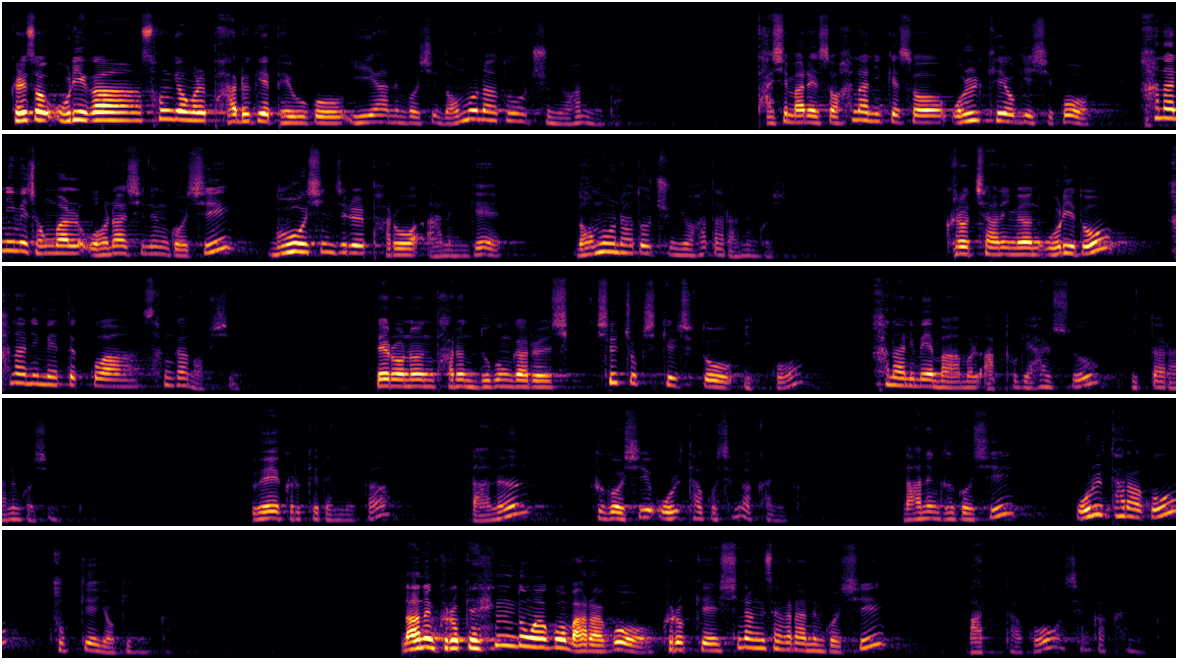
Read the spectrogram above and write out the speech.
그래서 우리가 성경을 바르게 배우고 이해하는 것이 너무나도 중요합니다. 다시 말해서 하나님께서 옳게 여기시고 하나님이 정말 원하시는 것이 무엇인지를 바로 아는 게 너무나도 중요하다라는 것이죠. 그렇지 않으면 우리도 하나님의 뜻과 상관없이 때로는 다른 누군가를 시- 실족시킬 수도 있고 하나님의 마음을 아프게 할 수 있다라는 것입니다. 왜 그렇게 됩니까? 나는 그것이 옳다고 생각하니까. 나는 그것이 옳다라고 굳게 여기니까. 나는 그렇게 행동하고 말하고 그렇게 신앙생활 하는 것이 맞다고 생각하니까.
